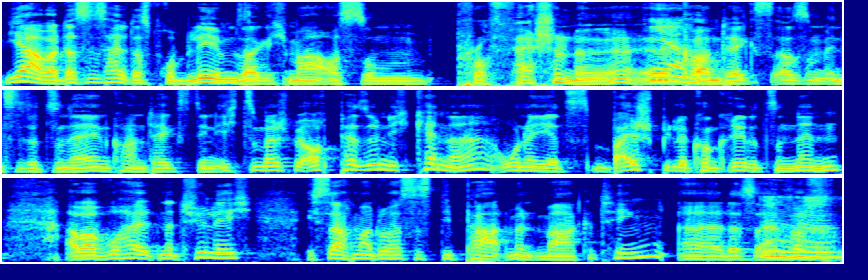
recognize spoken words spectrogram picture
Ja, aber das ist halt das Problem, sage ich mal, aus so einem Professional-Kontext, äh, ja. aus einem institutionellen Kontext, den ich zum Beispiel auch persönlich kenne, ohne jetzt Beispiele konkrete zu nennen, aber wo halt natürlich, ich sag mal, du hast das Department Marketing, äh, das ist einfach, mhm.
